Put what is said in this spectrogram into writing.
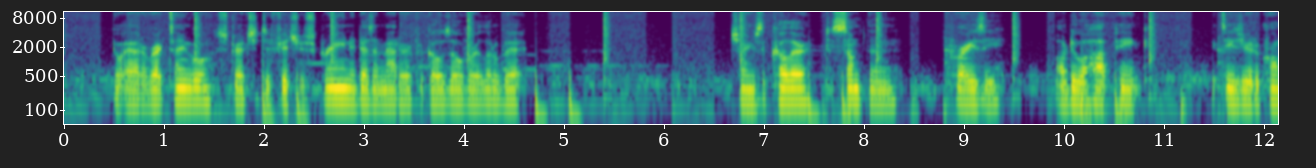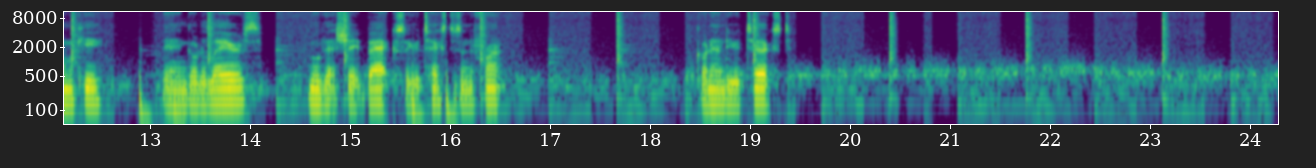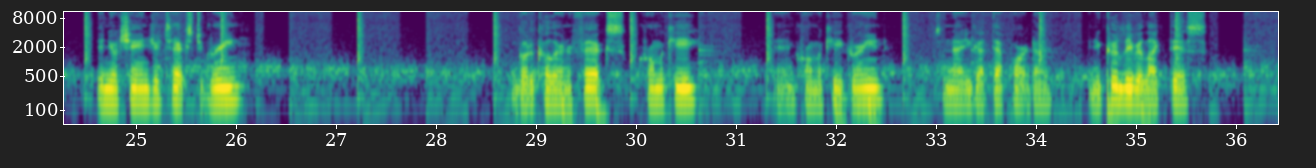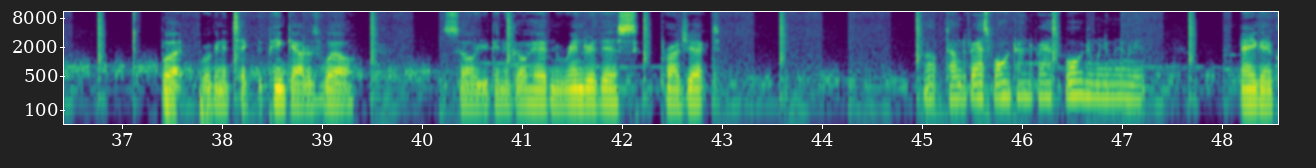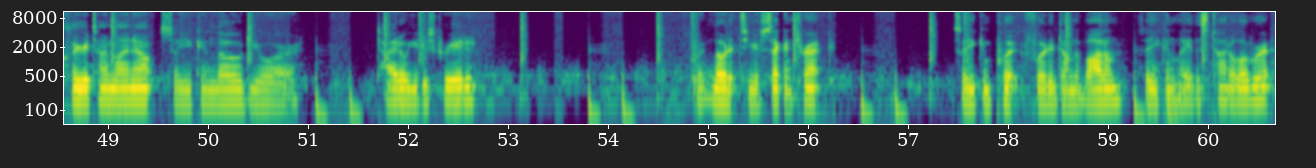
You'll add a rectangle, stretch it to fit your screen. It doesn't matter if it goes over a little bit. Change the color to something crazy. I'll do a hot pink. It's easier to chroma key. Then go to layers, move that shape back so your text is in the front. Go down to your text. Then you'll change your text to green. Go to color and effects, chroma key, and chroma key green. So now you got that part done. And you could leave it like this, but we're gonna take the pink out as well. So you're gonna go ahead and render this project. Oh, time to fast forward, time to fast forward. Now you're gonna clear your timeline out so you can load your title you just created. Go and load it to your second track. So you can put footage on the bottom so you can lay this title over it.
